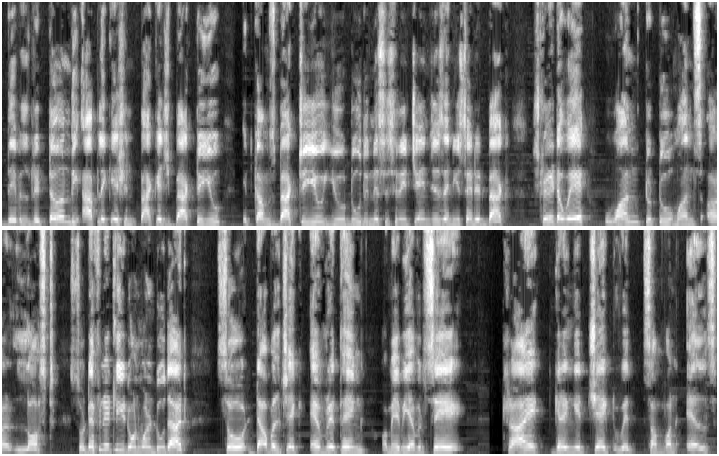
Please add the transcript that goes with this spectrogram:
they will return the application package back to you. It comes back to you, you do the necessary changes and you send it back. Straight away, one to two months are lost. So definitely you don't want to do that. So double check everything or maybe I would say try getting it checked with someone else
